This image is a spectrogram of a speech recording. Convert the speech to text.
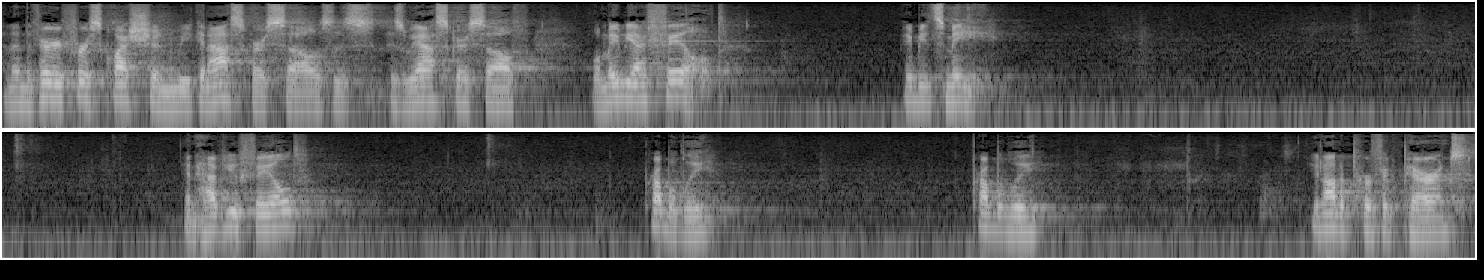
And then the very first question we can ask ourselves is, is we ask ourselves, well, maybe I failed. Maybe it's me. And have you failed? Probably. Probably. You're not a perfect parent.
